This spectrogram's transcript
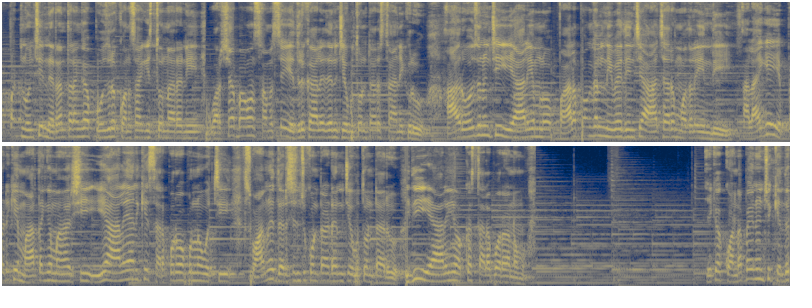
అప్పటి నుంచి నిరంతరంగా పూజలు కొనసాగిస్తున్నారని వర్షాభావం సమస్య ఎదురు కాలేదని చెబుతుంటారు స్థానికులు. ఆ రోజు నుంచి ఈ ఆలయంలో పాల పొంగల్ నివేదించే ఆచారం మొదలైంది. అలాగే ఇప్పటికీ మాతంగ మహర్షి ఈ ఆలయానికి సర్పరూపంలో వచ్చి స్వామిని దర్శించుకుంటాడని చెబుతుంటారు. ఇది ఈ ఆలయం యొక్క స్థల పురాణం. ఇక కొండపై నుంచి కింద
